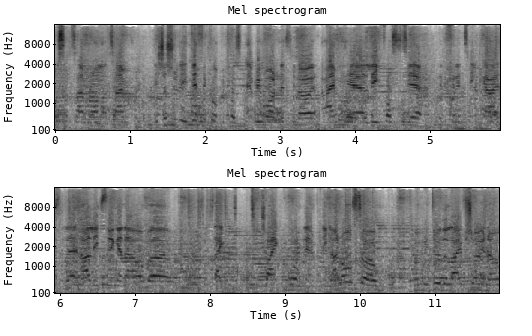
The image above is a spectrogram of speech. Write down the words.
or sometime around that time. It's just really difficult because everyone is, you know, I'm here, Lee Foster's here, Infinity guys are there, Ali's doing an album. It's like to try and coordinate everything, and also when we do the live show, you know,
